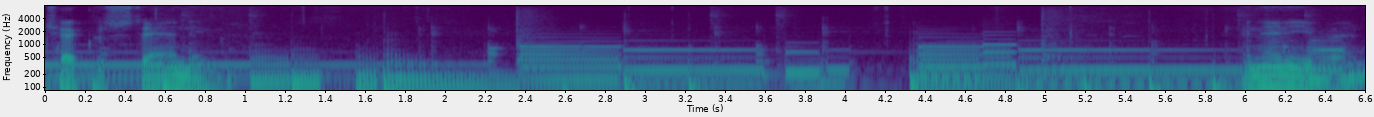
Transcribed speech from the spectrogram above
check the standings. In any event,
